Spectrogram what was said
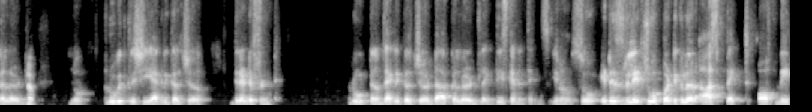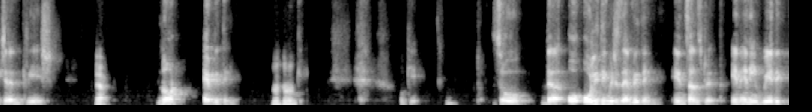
colored, yep. you know, to do with Krishi, agriculture. There are different root terms, agriculture, dark colored, like these kind of things, you know. So it is related to a particular aspect of nature and creation. Yeah. Not everything. Mm-hmm. Okay. okay. So the o- only thing which is everything in Sanskrit, in any Vedic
